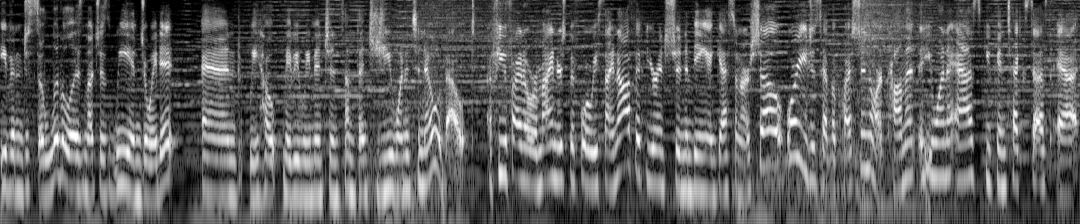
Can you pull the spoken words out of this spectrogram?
even just a little as much as we enjoyed it. And we hope maybe we mentioned something you wanted to know about. A few final reminders before we sign off. If you're interested in being a guest on our show, or you just have a question or a comment that you want to ask, you can text us at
